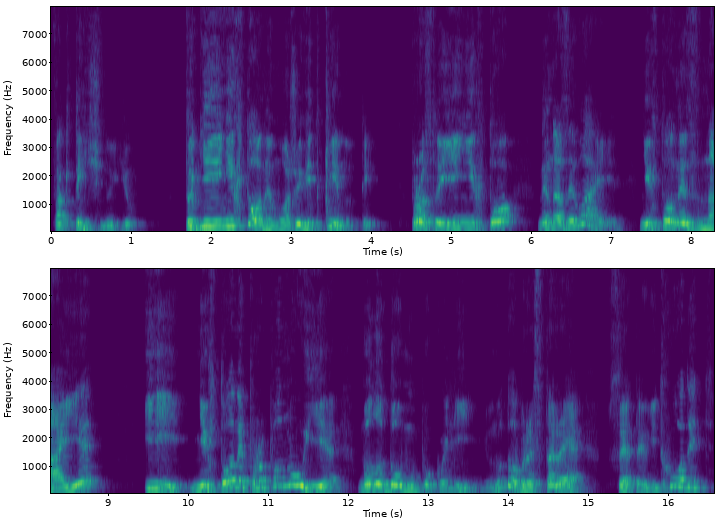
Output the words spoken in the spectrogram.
фактичною. Тут її ніхто не може відкинути. Просто її ніхто не називає, ніхто не знає і ніхто не пропонує молодому поколінню. Ну, добре, старе все те відходить,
